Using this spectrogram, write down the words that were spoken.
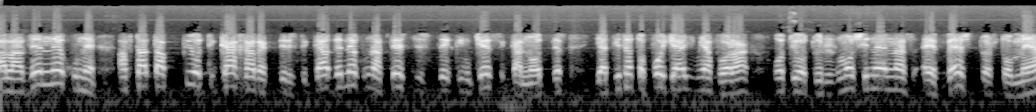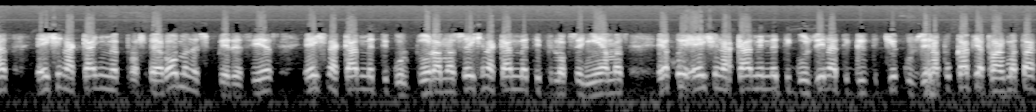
αλλά δεν έχουν αυτά τα ποιοτικά χαρακτηριστικά, δεν έχουν αυτές τις τεχνικές ικανότητες. Γιατί θα το πω για άλλη μια φορά ότι ο τουρισμός είναι ένας ευαίσθητος τομέας, έχει να κάνει με προσφερόμενες υπηρεσίες, έχει να κάνει με την κουλτούρα μας, έχει να κάνει με τη φιλοξενία μας, έχει, έχει να κάνει με την κουζίνα, την κριτική κουζίνα, που κάποια πράγματα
